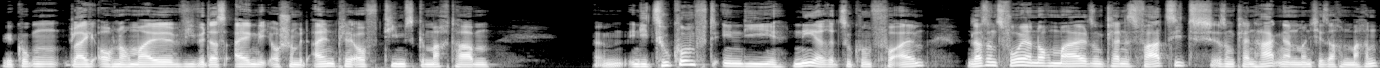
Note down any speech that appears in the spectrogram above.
Wir gucken gleich auch noch mal, wie wir das eigentlich auch schon mit allen Playoff-Teams gemacht haben, ähm, in die Zukunft, in die nähere Zukunft vor allem. Lass uns vorher noch mal so ein kleines Fazit, so einen kleinen Haken an manche Sachen machen.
